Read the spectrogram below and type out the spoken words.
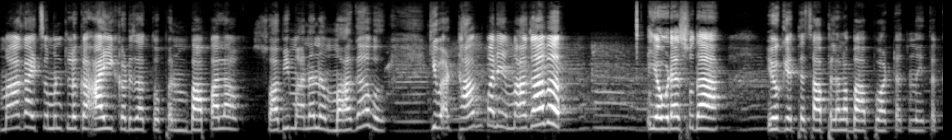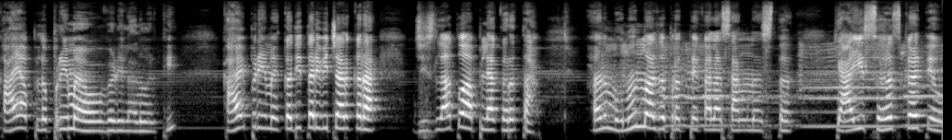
मागायचं म्हटलं का आईकडे जातो पण बापाला स्वाभिमानानं मागावं किंवा ठामपणे मागावं एवढ्या सुद्धा योग्यतेचा आपल्याला बाप वाटत नाही. तर काय आपलं प्रेम आहे वडिलांवरती? काय प्रेम आहे? कधीतरी विचार करा. झिजला तो आपल्या करता आणि म्हणून माझं प्रत्येकाला सांगणं असतं की आई सहज कळते हो.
